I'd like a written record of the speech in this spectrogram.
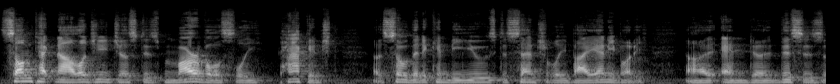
Some technology just is marvelously packaged uh, so that it can be used essentially by anybody. Uh, and this is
